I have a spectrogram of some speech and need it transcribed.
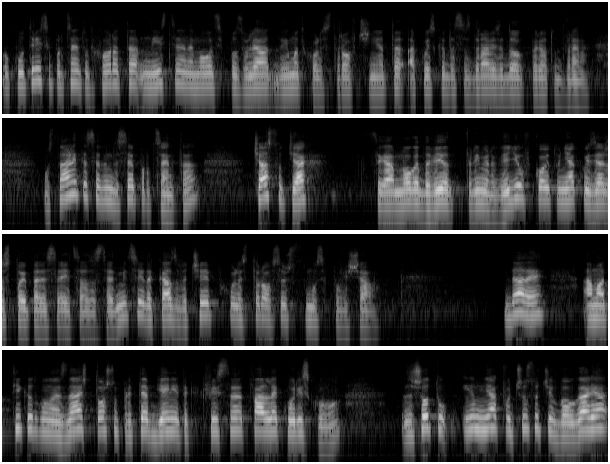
Около 30% от хората наистина не могат да си позволяват да имат холестерол в чинията, ако искат да са здрави за дълъг период от време. Останалите 70%, част от тях сега могат да видят, пример, видео, в който някой изяжда 150 яйца за седмица и да казва, че холестерол всъщност му се повишава. Да, де, ама ти като го не знаеш точно при теб гените какви са, това е леко рисково. Защото имам някакво чувство, че в България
